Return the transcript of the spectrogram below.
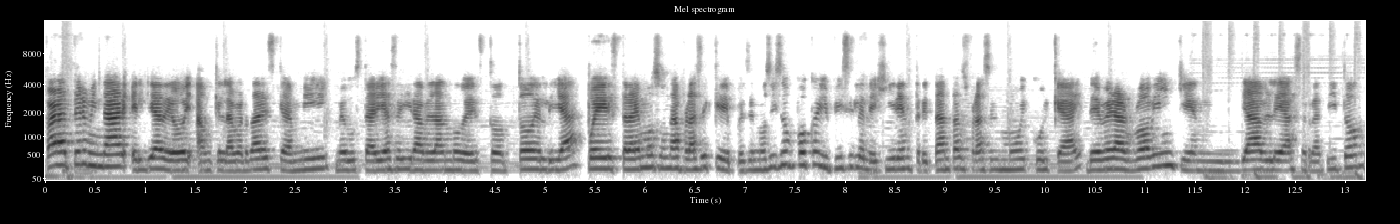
Para terminar el día de hoy, aunque la verdad es que a mí me gustaría seguir hablando de esto todo el día, pues traemos una frase que pues se nos hizo un poco difícil elegir entre tantas frases muy cool que hay, de ver a Robin, quien ya hablé hace ratito,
